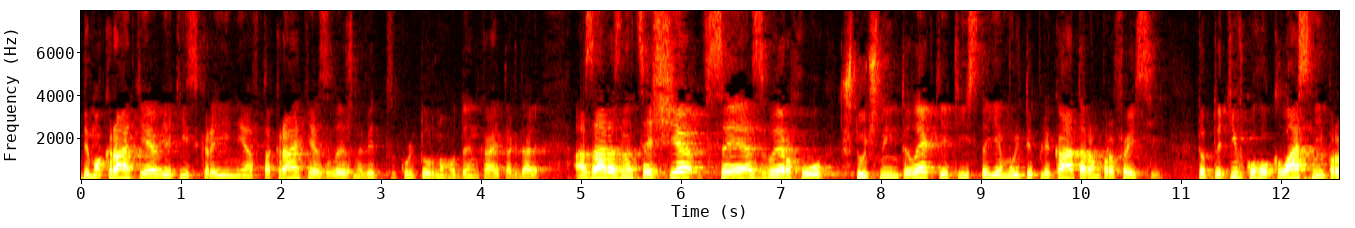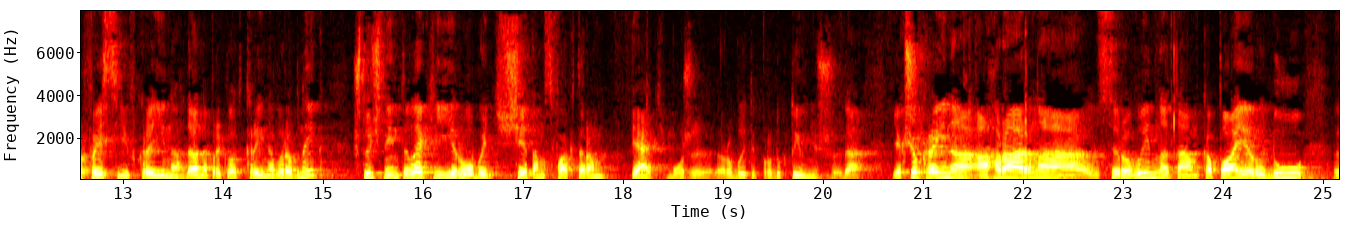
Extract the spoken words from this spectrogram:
демократія в якійсь країні, автократія, залежно від культурного ДНК і так далі. А зараз на це ще все зверху штучний інтелект, який стає мультиплікатором професій. Тобто ті, в кого класні професії в країнах, да, наприклад, країна-виробник, штучний інтелект її робить ще там з фактором 5, може робити продуктивнішою. Да. Якщо країна аграрна, сировинна, там копає руду, е,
